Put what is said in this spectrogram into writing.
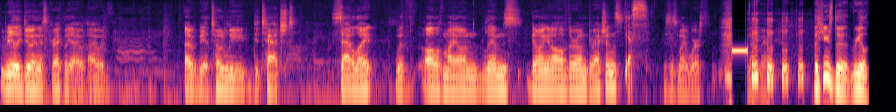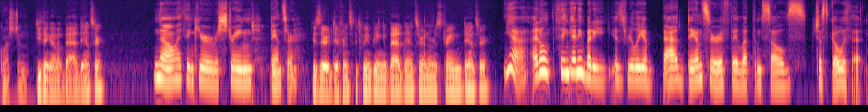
really doing this correctly, I, I would, I would be a totally detached satellite with all of my own limbs going in all of their own directions. Yes. This is my worst nightmare. but here's the real question: Do you think I'm a bad dancer? No, I think you're a restrained dancer. Is there a difference between being a bad dancer and a restrained dancer? Yeah, I don't think anybody is really a bad dancer if they let themselves just go with it.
